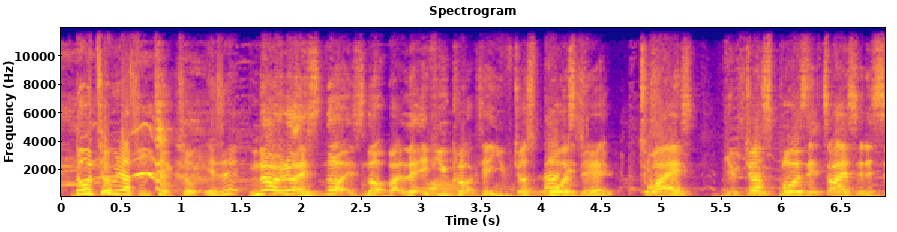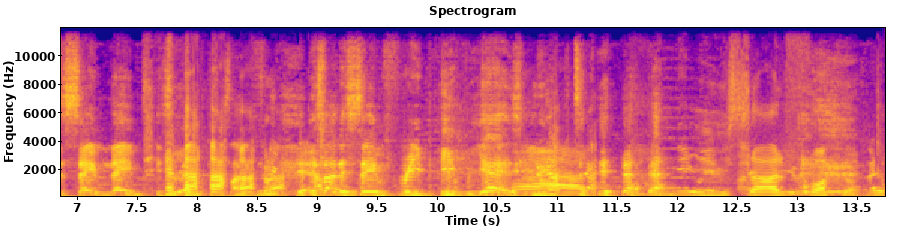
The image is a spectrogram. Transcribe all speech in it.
Don't tell me that's from TikTok, is it? No, no, it's not. It's not. But look, if you Oh. clocked it, you've just Lad, paused it's it twice. You've just paused it twice, and it's the same name. It's, it's like, three, it's like the same three people. Yeah, it's Luke. You sad fucker.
